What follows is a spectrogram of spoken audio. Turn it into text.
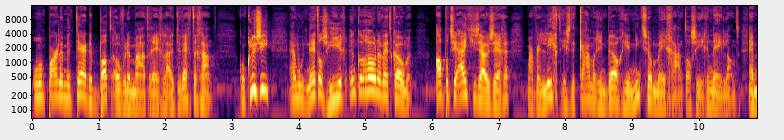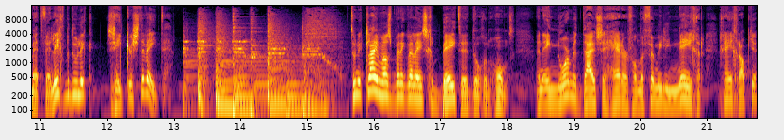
om een parlementair debat over de maatregelen uit de weg te gaan. Conclusie: er moet net als hier een coronawet komen. Appeltje eitje zou zeggen, maar wellicht is de Kamer in België niet zo meegaand als hier in Nederland. En met wellicht bedoel ik zekers te weten. Toen ik klein was ben ik wel eens gebeten door een hond. Een enorme Duitse herder van de familie Neger. Geen grapje.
